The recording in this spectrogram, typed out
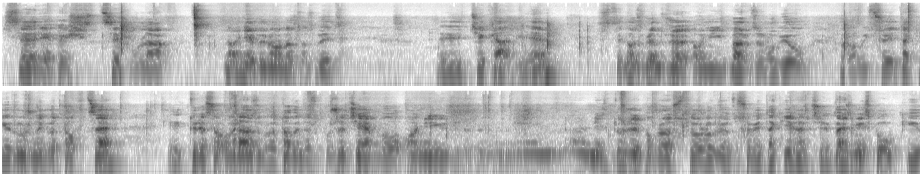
Ser, jakaś cebula. No nie wygląda to zbyt y, ciekawie. Z tego względu, że oni bardzo lubią robić sobie takie różne gotowce, y, które są od razu gotowe do spożycia, bo oni, no, niektórzy po prostu lubią to sobie takie rzeczy. Weźmie z półki,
